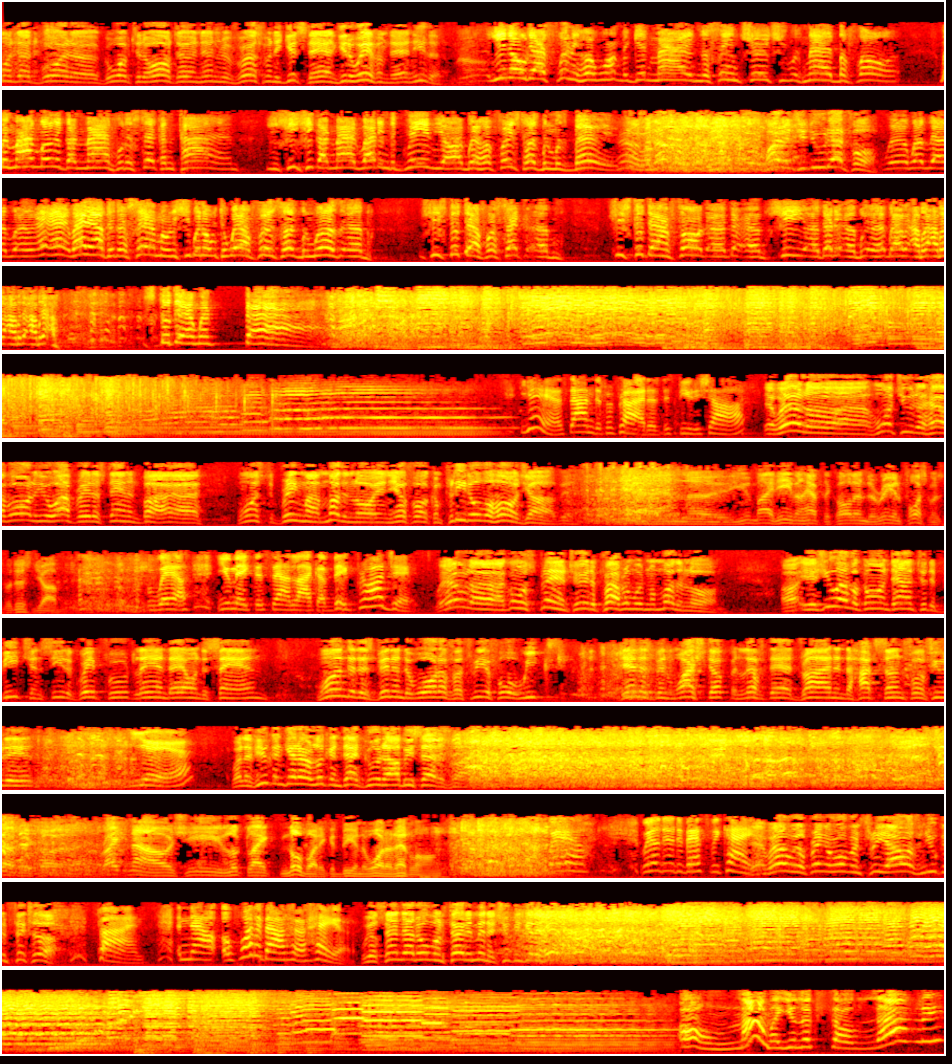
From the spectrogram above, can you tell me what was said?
Wait, I don't want that boy to go up to the altar and then reverse when he gets there and get away from there neither. You know, that's funny, her wanting to get married in the same church she was married before. When my mother got married for the second time, you see, she got married right in the graveyard where her first husband was buried. Yeah, well, was, why did you do that for? Well, well, uh, well eh, eh, right after the ceremony, she went over to where her first husband was. Uh, she stood there for a sec. Um, she stood there and thought uh, uh, she uh, that, uh, stood there and went bah. Yes, I'm the proprietor of this beauty shop. Yeah, well, uh, I want you to have all of your operators standing by. I wants to bring my mother-in-law in here for a complete overhaul job. Yeah, and uh, you might even have to call in the reinforcements for this job. Well, you make this sound like a big project. Well, uh, I'm going to explain to you the problem with my mother-in-law. Uh, is you ever gone down to the beach and see the grapefruit laying there on the sand? One that has been in the water for three or four weeks, then has been washed up and left there drying in the hot sun for a few days? Yes? Well, if you can get her looking that good, I'll be satisfied. she looked like nobody could be in the water that long. Well, we'll do the best we can. Yeah, well, we'll bring her over in three hours and you can fix her up. Fine. Now, uh, what about her hair? We'll send that over in 30 minutes. You can get a hair. Oh, Mama, you look so lovely.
